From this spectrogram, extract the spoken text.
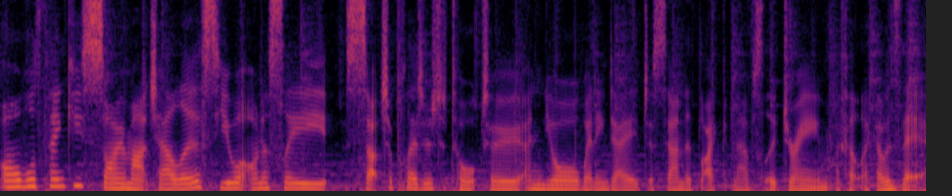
Oh, well, thank you so much, Alice. You were honestly such a pleasure to talk to, and your wedding day just sounded like an absolute dream. I felt like I was there.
